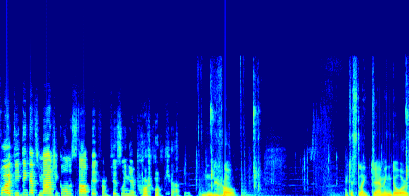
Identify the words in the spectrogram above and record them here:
What, do you think that's magical to stop it from fizzling your portal gun? No. I just like jamming doors.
